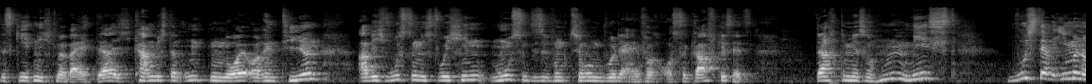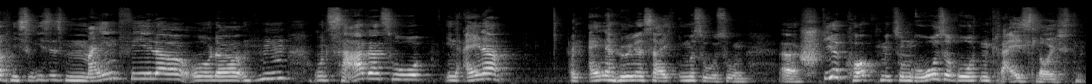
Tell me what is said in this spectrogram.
das geht nicht mehr weiter. Ich kann mich dann unten neu orientieren, aber ich wusste nicht, wo ich hin muss und diese Funktion wurde einfach außer Kraft gesetzt. Dachte mir so, hm, Mist, wusste aber immer noch nicht so, ist es mein Fehler oder hm, und sah da so in einer, in einer Höhle sah ich immer so, so ein äh, Stierkopf mit so einem rosaroten Kreis leuchten.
